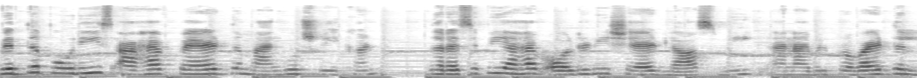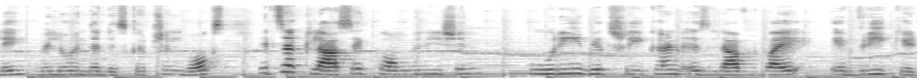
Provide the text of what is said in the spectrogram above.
With the puris I have paired the mango shrikhand. The recipe I have already shared last week and I will provide the link below in the description box. It's a classic combination Puri with Shrikhand is loved by every kid.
